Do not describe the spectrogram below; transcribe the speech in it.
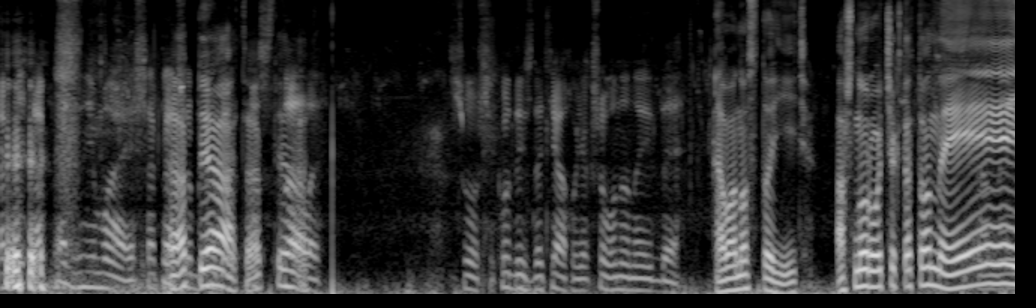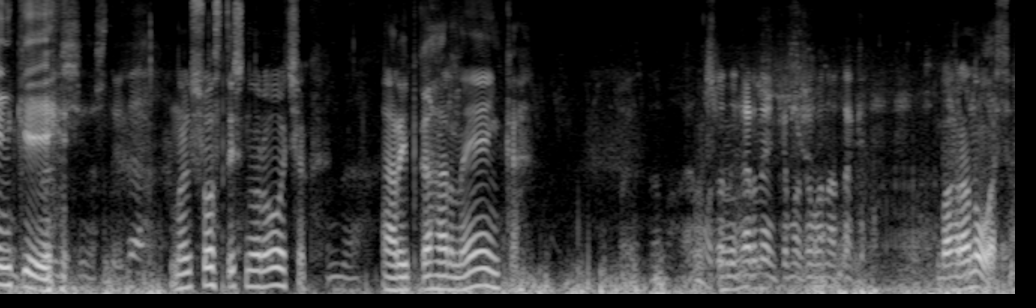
Опять, опять знімаєш, опять, щоб Опять, люди опять. встали. Що ж, кудись дотягуй, якщо воно не йде. А воно стоїть. А шнурочок то тоненький. Шестий, да? 0,6 шнурочок. Да. А рибка гарненька. Поэтому, а може не гарненька, може вона так. Багранулася.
